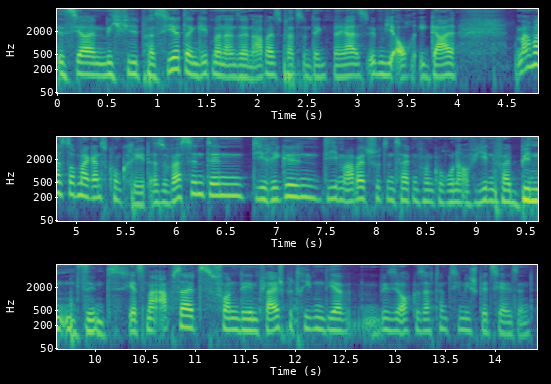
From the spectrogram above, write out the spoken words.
ist ja nicht viel passiert, dann geht man an seinen Arbeitsplatz und denkt, naja, ist irgendwie auch egal. Machen wir es doch mal ganz konkret. Also was sind denn die Regeln, die im Arbeitsschutz in Zeiten von Corona auf jeden Fall bindend sind? Jetzt mal abseits von den Fleischbetrieben, die ja, wie Sie auch gesagt haben, ziemlich speziell sind.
